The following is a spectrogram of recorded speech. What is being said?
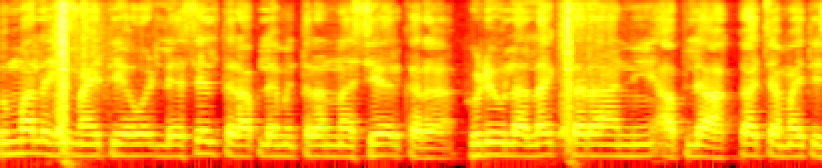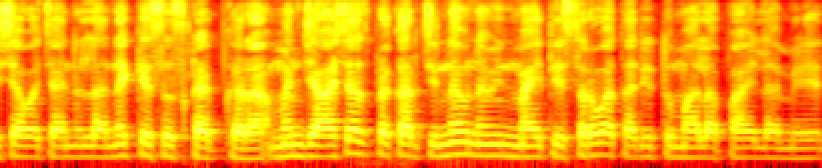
तुम्हाला ही माहिती आवडली असेल तर आपल्या मित्रांना शेअर करा. व्हिडिओला लाईक करा आणि आपल्या हक्काच्या माहिती सेवा चॅनलला नक्की सबस्क्राईब करा. म्हणजे अशाच प्रकारची नवनवीन माहिती सर्वात आधी तुम्हाला पाहायला मिळेल.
